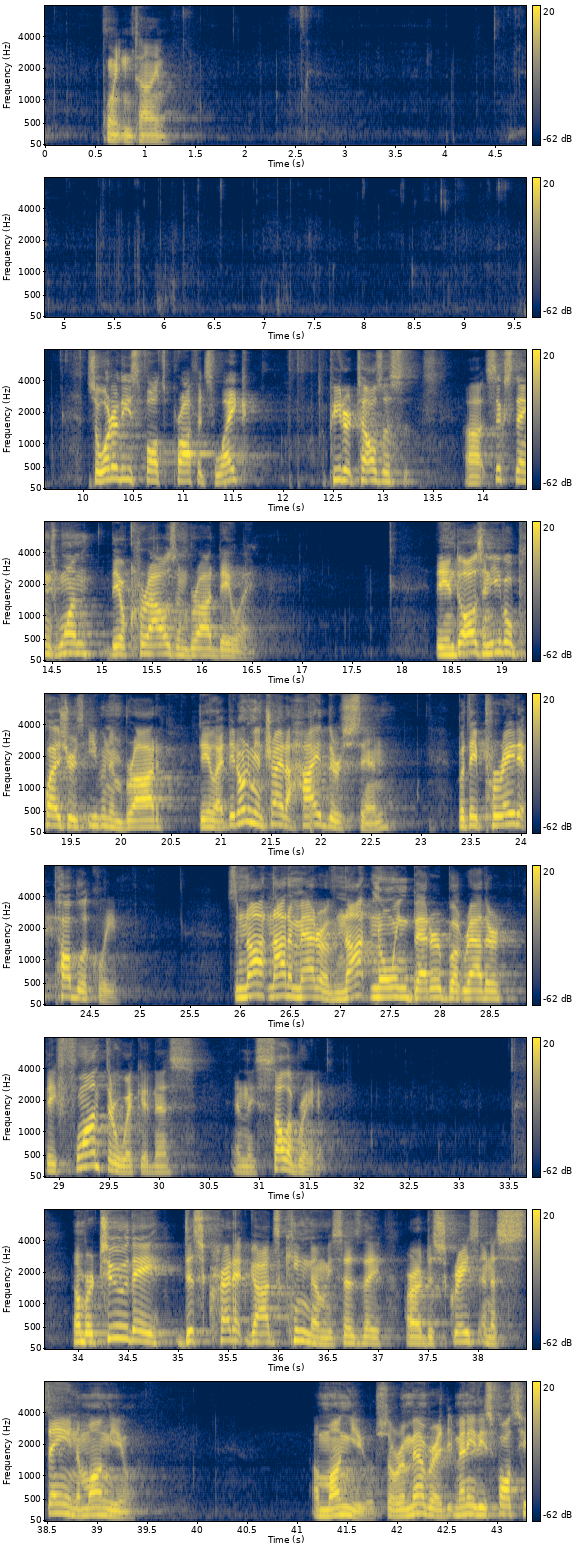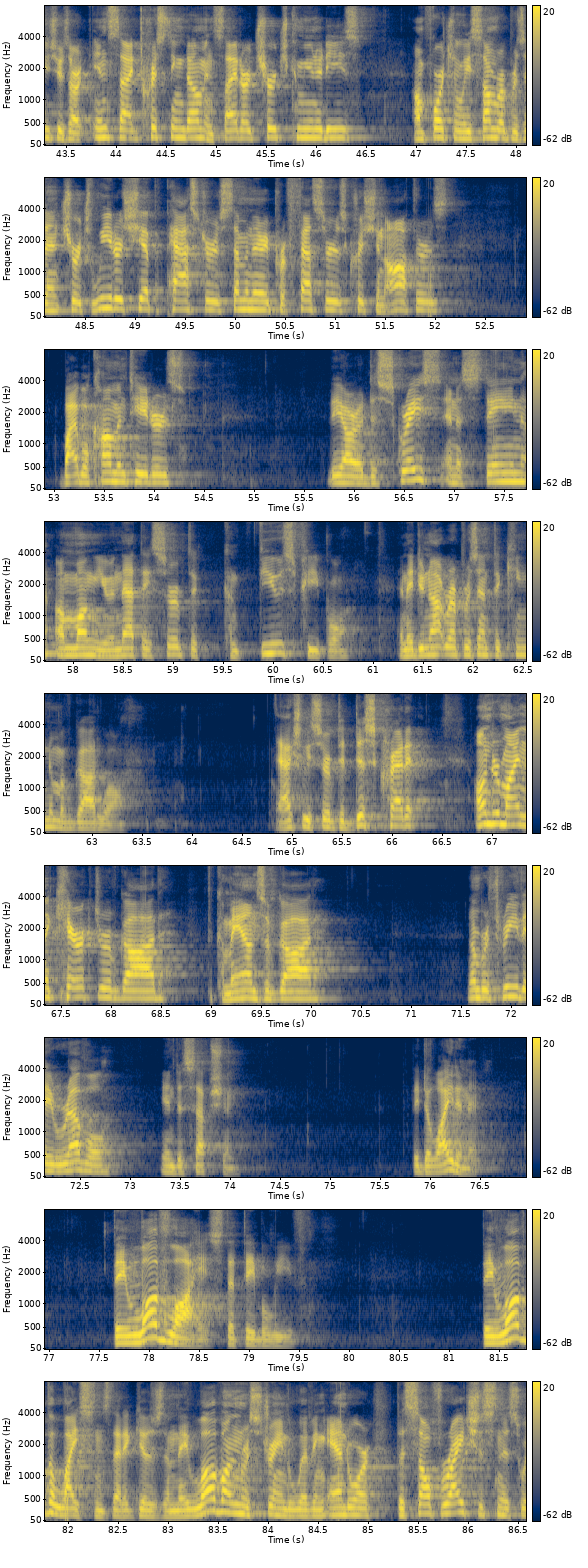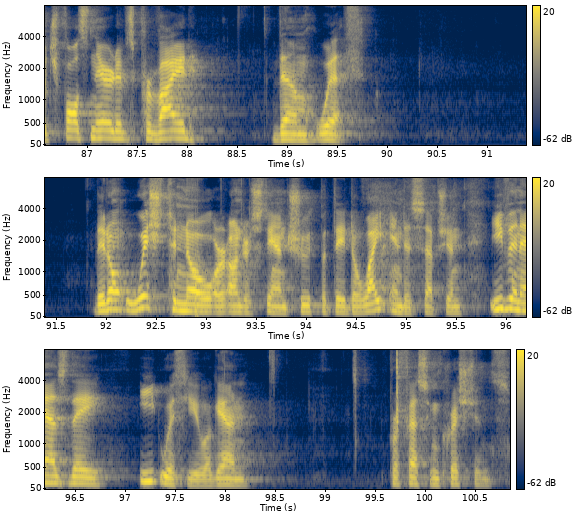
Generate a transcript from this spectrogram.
point in time. So, what are these false prophets like? Peter tells us uh, six things. One, they'll carouse in broad daylight. They indulge in evil pleasures even in broad daylight. They don't even try to hide their sin, but they parade it publicly. So, not, not a matter of not knowing better, but rather they flaunt their wickedness and they celebrate it. Number two, they discredit God's kingdom. He says they are a disgrace and a stain among you. Among you. So remember, many of these false teachers are inside Christendom, inside our church communities. Unfortunately, some represent church leadership, pastors, seminary professors, Christian authors, Bible commentators. They are a disgrace and a stain among you in that they serve to confuse people and they do not represent the kingdom of God well. They actually serve to discredit, undermine the character of God, the commands of God. Number three, they revel in deception. They delight in it. They love lies that they believe. They love the license that it gives them. They love unrestrained living and or the self-righteousness which false narratives provide them with. They don't wish to know or understand truth, but they delight in deception, even as they eat with you. Again, professing Christians.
